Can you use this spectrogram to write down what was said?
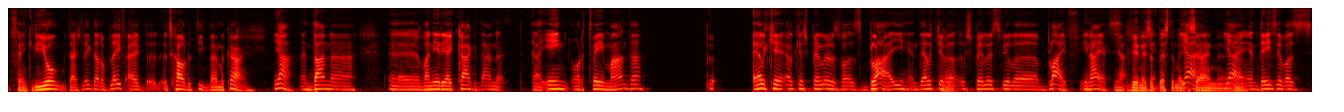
Frenkie de Jong, Matthijs Leek, daardoor bleef eigenlijk het gouden team bij elkaar. Ja, en dan eh, eh, wanneer jij kijkt, dan eh, één of twee maanden. Elke, elke speler was blij en elke Ja. spelers willen blijven in Ajax. Ja. Winnen is het beste medicijn. eh, ja, en deze was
